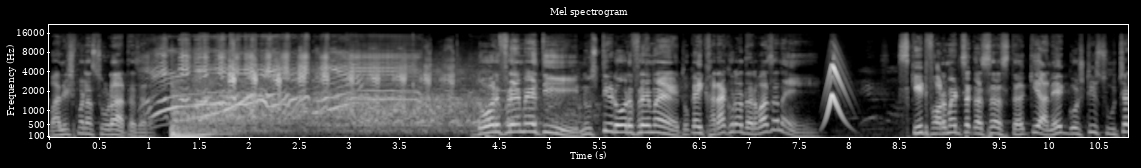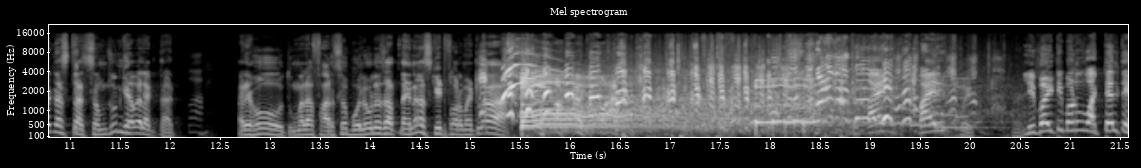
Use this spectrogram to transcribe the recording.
बालिशपणा सोडा आता जरा. डोअर फ्रेम आहे ती. नुसती डोअर फ्रेम आहे. तो काही खराखुरा दरवाजा नाही. स्किट फॉर्मॅटचं कसं असतं की अनेक गोष्टी सूचक असतात समजून घ्याव्या लागतात. अरे हो तुम्हाला फारसं बोलवलं जात नाही ना स्किट फॉर्मॅटला. बाहेर लिबर्टी म्हणून वाटेल ते.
